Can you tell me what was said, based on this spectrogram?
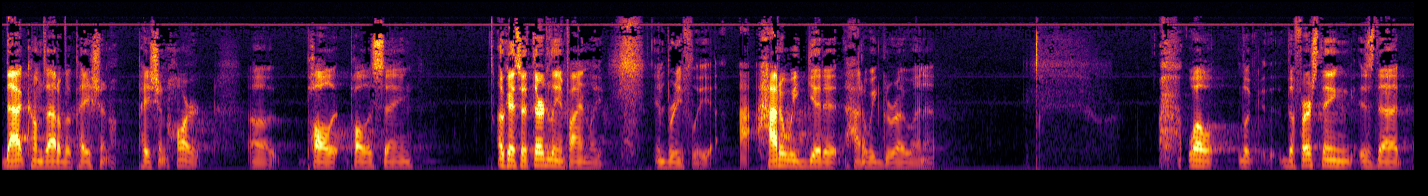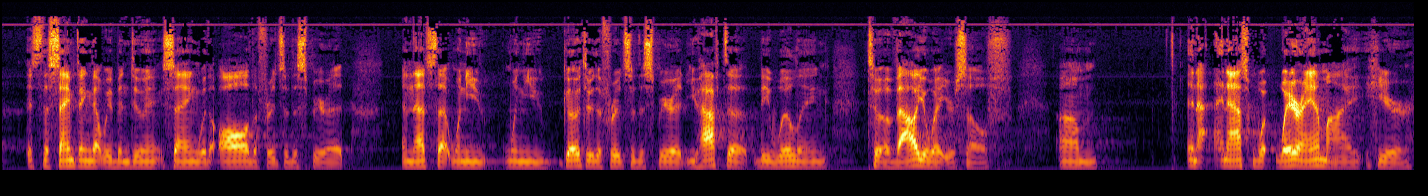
That comes out of a patient, patient heart, uh, Paul, Paul is saying. Okay, so thirdly and finally, and briefly, uh, how do we get it? How do we grow in it? Well, look, the first thing is that it's the same thing that we've been doing, saying with all the fruits of the Spirit, and that's that when you when you go through the fruits of the Spirit, you have to be willing to evaluate yourself, um, and and ask, where am I here?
